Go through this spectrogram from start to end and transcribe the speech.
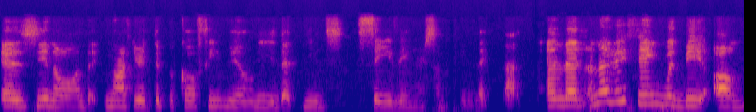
is, you know, the, not your typical female lead that needs saving or something like that. And then another thing would be um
